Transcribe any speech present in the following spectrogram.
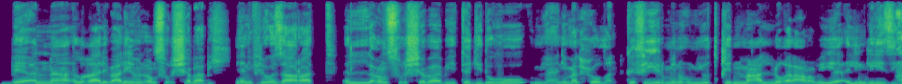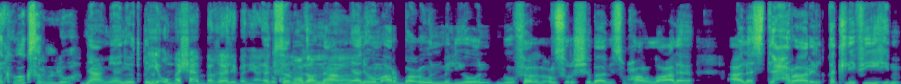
بأن الغالب عليهم العنصر الشبابي. يعني في الوزارات العنصر الشبابي تجده يعني ملحوظا. كثير منهم يتقن مع اللغة العربية الإنجليزية. أك- وأكثر من لغة. نعم يعني يتقن هي أمة شابة غالبا يعني أكثر من معظم نعم يعني هم 40 مليون. وفعلا العنصر الشبابي سبحان الله على على استحرار القتل فيهم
